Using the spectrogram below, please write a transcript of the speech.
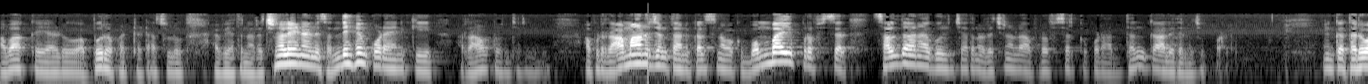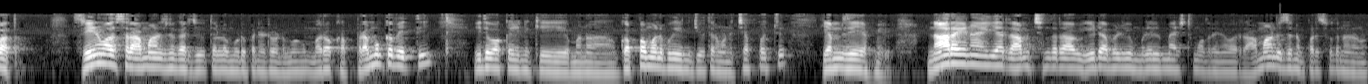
అవాక్కయ్యాడు అబ్బూరపట్టాడు అసలు అవి అతని రచనలేనని సందేహం కూడా ఆయనకి రావటం జరిగింది. అప్పుడు రామానుజన్ తాను కలిసిన ఒక బొంబాయి ప్రొఫెసర్ సల్దానా గురించి అతని రచనలు ఆ ప్రొఫెసర్కు కూడా అర్థం కాలేదని చెప్పాడు ఇంకా తరువాత శ్రీనివాస రామానుజన్ గారి జీవితంలో ముడిపడినటువంటి మరొక ప్రముఖ వ్యక్తి. ఇది ఒక ఈయనకి మన గొప్ప మలుపు ఈయన జీవితం మనం చెప్పొచ్చు. ఎంజేఎంఎల్ నారాయణ అయ్యర్ రామచంద్రరావు ఈడబ్ల్యూ మిడిల్ మాస్టర్ మొదలైన వారు రామానుజన్ పరిశోధనలను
